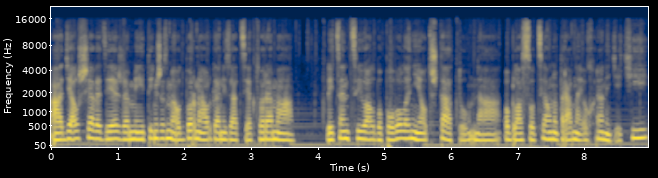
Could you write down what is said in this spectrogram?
A ďalšia vec je, že my tým, že sme odborná organizácia, ktorá má licenciu alebo povolenie od štátu na oblasť sociálno-právnej ochrany detí,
